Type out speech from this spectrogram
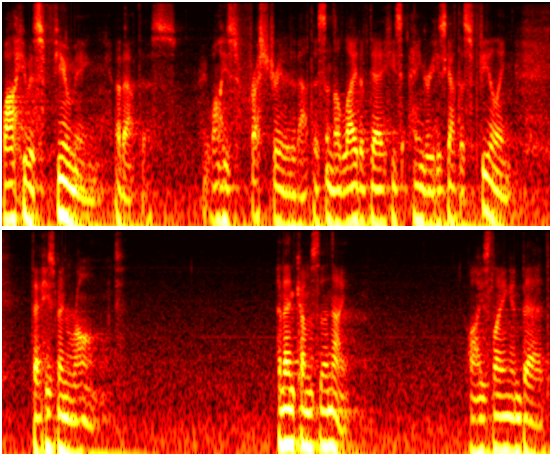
while he was fuming about this, right? while he's frustrated about this, in the light of day, he's angry. He's got this feeling that he's been wronged. And then comes the night while he's laying in bed.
